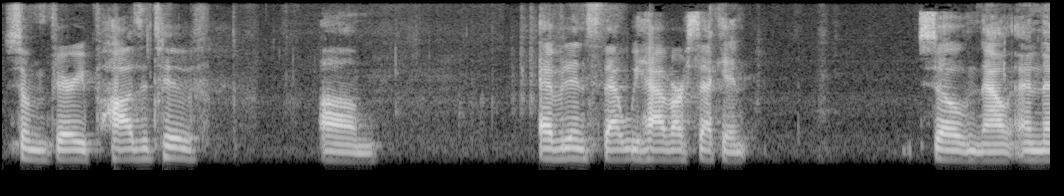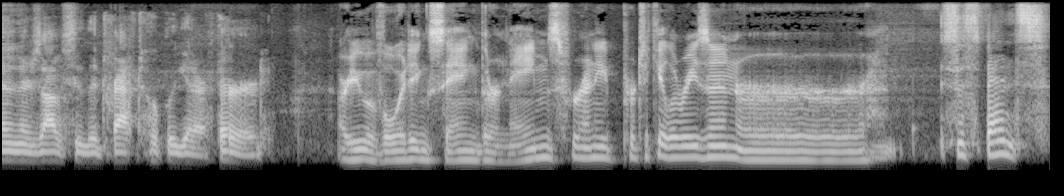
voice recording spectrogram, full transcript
some very positive um, evidence that we have our second. So now, and then there's obviously the draft. to Hopefully, get our third. Are you avoiding saying their names for any particular reason, or suspense?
